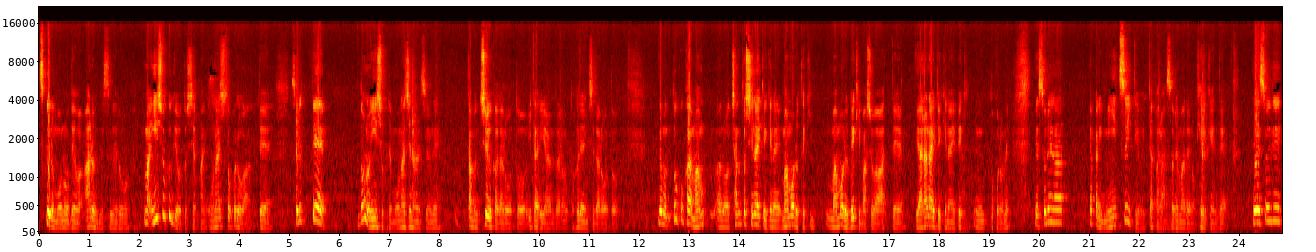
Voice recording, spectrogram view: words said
作るものではあるんですけど、まあ、飲食業としてやっぱり同じところはあってそれってどの飲食でも同じなんですよね。多分中華だろうとイタリアンだろうとフレンチだろうと。でもどこか、ま、あのちゃんとしないといけない守る敵守るべき場所はあってやらないといけないべき、うん、ところね。でそれがやっぱり身についていたからそれまでの経験で。でそれで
